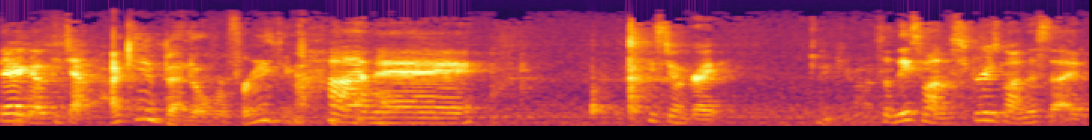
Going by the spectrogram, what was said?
There you go, good job. I can't bend over for anything. Honey. He's doing great. Thank you. hon. So these ones, the screws go on this side.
